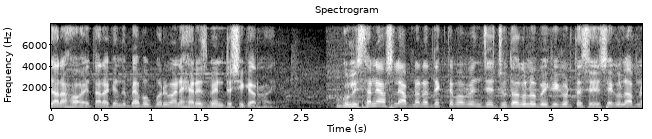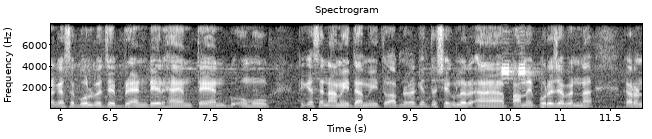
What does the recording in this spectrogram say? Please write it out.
যারা হয়, তারা কিন্তু ব্যাপক পরিমাণে হ্যারাসমেন্টের শিকার হয়। গুলিস্তানে আসলে আপনারা দেখতে পাবেন যে জুতাগুলো বিক্রি করতেছে, সেগুলো আপনার কাছে বলবে যে ব্র্যান্ডের হ্যান, ত্যান, অমুক, ঠিক আছে, নামি দামি, তো আপনারা কিন্তু সেগুলোর পামে পড়ে যাবেন না, কারণ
